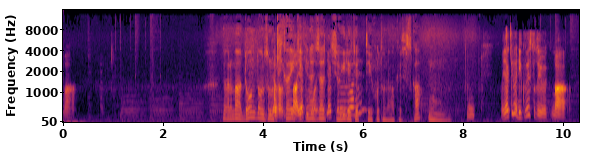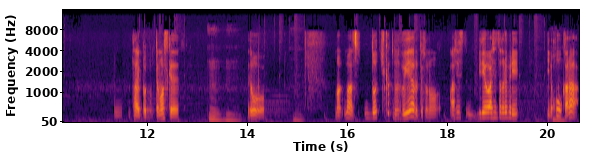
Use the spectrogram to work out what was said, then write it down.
まだからまあ、どんどんその機械的なまあジャッジを入れてっていうことなわけですか？うん。あ、野球はリクエストという、まあ、タイプを取ってますけうんうん。ど、まあ、まあ、どっちかというと VAR ってそのアシスビデオアシスタントレベルの方から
